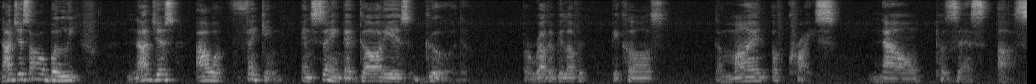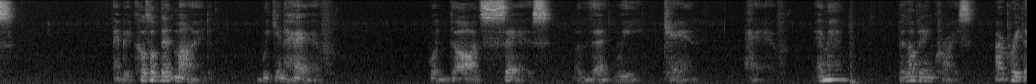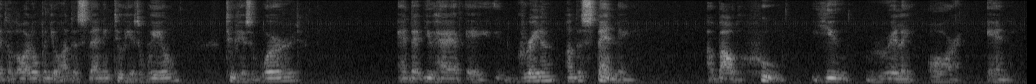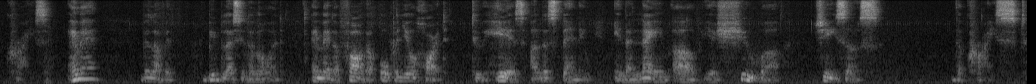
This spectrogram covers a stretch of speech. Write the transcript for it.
Not just our belief, not just our thinking and saying that God is good, but rather, beloved, because the mind of Christ now possess us. And because of that mind, we can have what God says that we can have. Amen. Beloved in Christ, I pray that the Lord open your understanding to his will, to his word, and that you have a greater understanding about who you really are in Christ. Amen. Beloved, be blessed in the Lord. And may the Father open your heart to his understanding in the name of Yeshua, Jesus the Christ.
